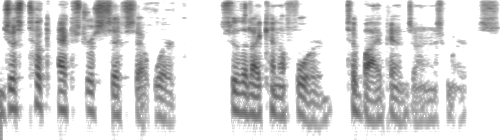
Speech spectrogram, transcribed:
just took extra shifts at work so that I can afford to buy Pangina's merch.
